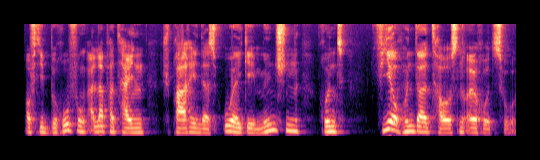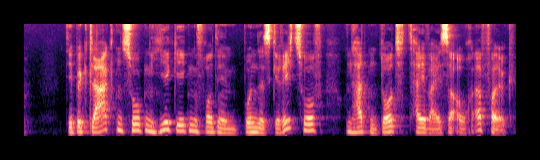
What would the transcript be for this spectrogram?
Auf die Berufung aller Parteien sprach ihm das ULG München rund 400.000 Euro zu. Die Beklagten zogen hiergegen vor den Bundesgerichtshof und hatten dort teilweise auch Erfolg.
